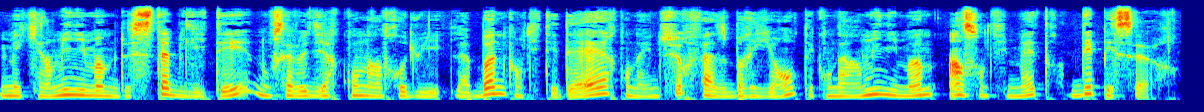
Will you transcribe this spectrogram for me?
mais qui a un minimum de stabilité. Donc ça veut dire qu'on a introduit la bonne quantité d'air, qu'on a une surface brillante et qu'on a un minimum 1 cm d'épaisseur.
